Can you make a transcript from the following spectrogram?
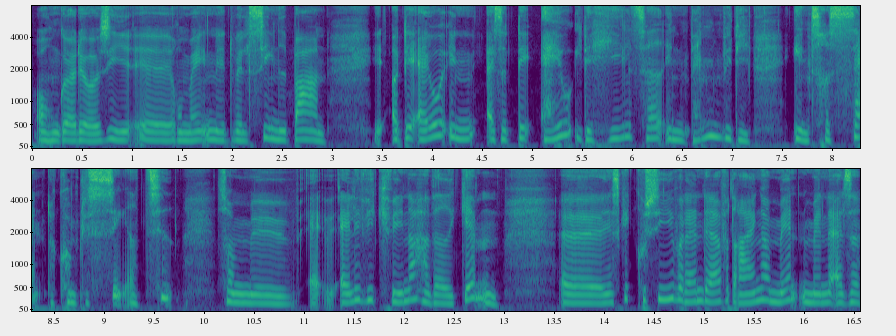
Og hun gør det også i øh, romanen Et velsignet barn. Og det er jo en, altså det er jo i det hele taget en vanvittig interessant og kompliceret tid, som øh, alle vi kvinder har været igennem. Øh, jeg skal ikke kunne sige, hvordan det er for drenge og mænd, men altså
